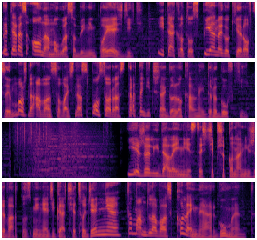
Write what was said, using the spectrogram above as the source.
by teraz ona mogła sobie nim pojeździć. I tak oto z pijanego kierowcy można awansować na sponsora strategicznego lokalnej drogówki. Jeżeli dalej nie jesteście przekonani, że warto zmieniać gacie codziennie, to mam dla was kolejny argument.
